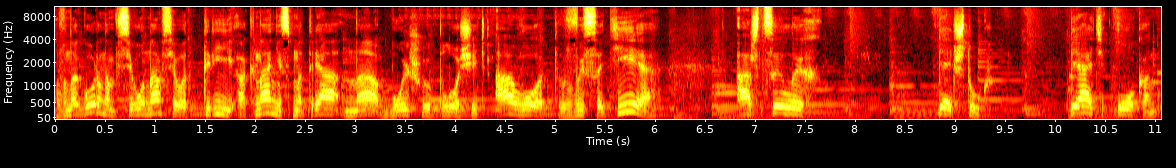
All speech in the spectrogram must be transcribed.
В Нагорном всего-навсего три окна, несмотря на большую площадь. А вот в высоте аж целых 5 штук. 5 окон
